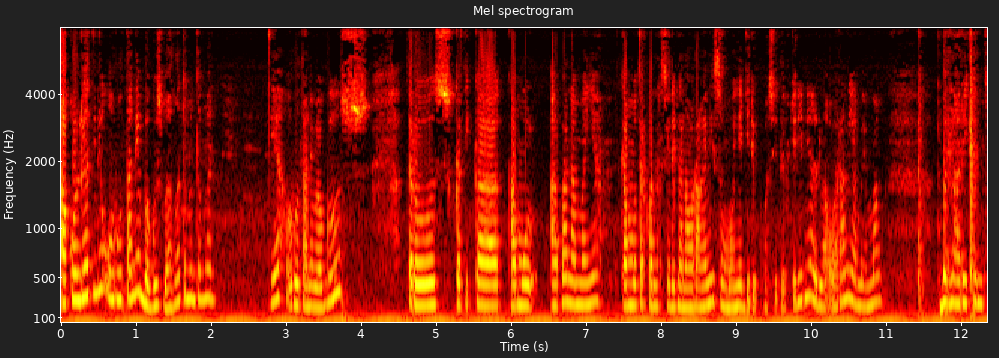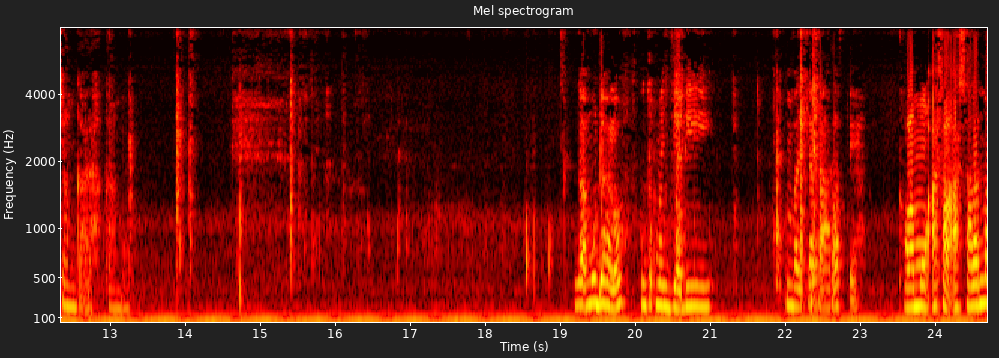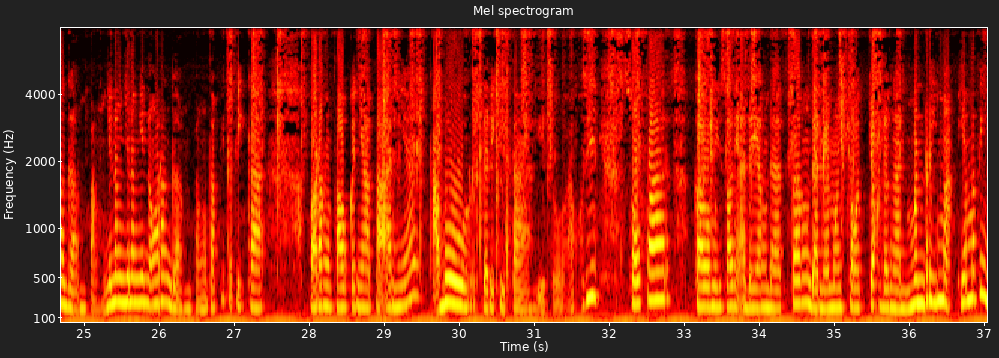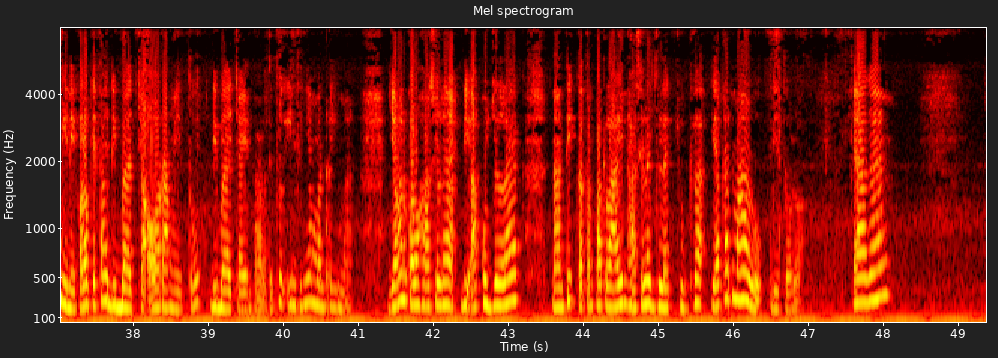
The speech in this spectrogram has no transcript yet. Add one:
aku lihat ini urutannya bagus banget teman-teman. Ya urutannya bagus. Terus ketika kamu apa namanya kamu terkoneksi dengan orang ini semuanya jadi positif. Jadi ini adalah orang yang memang berlari kencang ke arah kamu nggak mudah loh untuk menjadi pembaca tarot ya. Kalau mau asal-asalan mah gampang nyenang-nyenangin orang gampang. Tapi ketika orang tahu kenyataannya kabur dari kita gitu. Aku sih so far kalau misalnya ada yang datang dan memang cocok dengan menerima yang penting gini kalau kita dibaca orang itu dibacain tarot itu intinya menerima. Jangan kalau hasilnya di aku jelek nanti ke tempat lain hasilnya jelek juga ya kan malu gitu loh. Ya kan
